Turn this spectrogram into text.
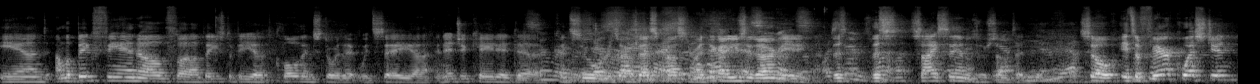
And I'm a big fan of, uh, there used to be a clothing store that would say, uh, an educated uh, consumer is our best customer. I think I used it at our meeting. This, this, Sy Syms or something. So it's a fair question,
